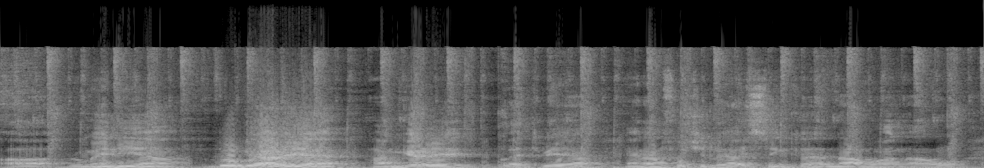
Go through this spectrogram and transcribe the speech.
uh, Romania, Bulgaria, Hungary, Latvia, and unfortunately, I think uh, now now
